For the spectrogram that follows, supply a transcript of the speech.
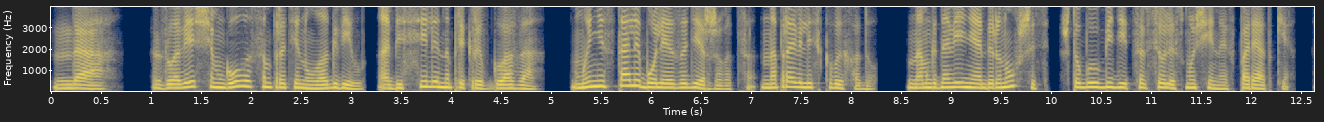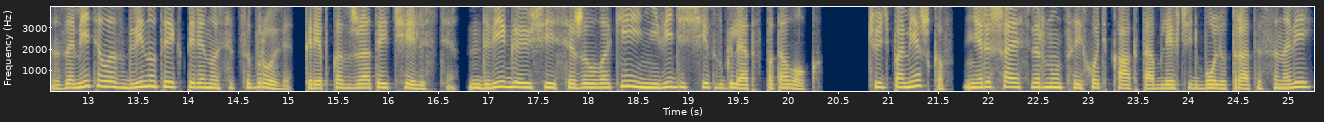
«Да», – зловещим голосом протянула Гвил, обессиленно прикрыв глаза. Мы не стали более задерживаться, направились к выходу. На мгновение обернувшись, чтобы убедиться, все ли с мужчиной в порядке, заметила сдвинутые к переносице брови, крепко сжатые челюсти, двигающиеся желваки и невидящий взгляд в потолок. Чуть помешков, не решаясь вернуться и хоть как-то облегчить боль утраты сыновей,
